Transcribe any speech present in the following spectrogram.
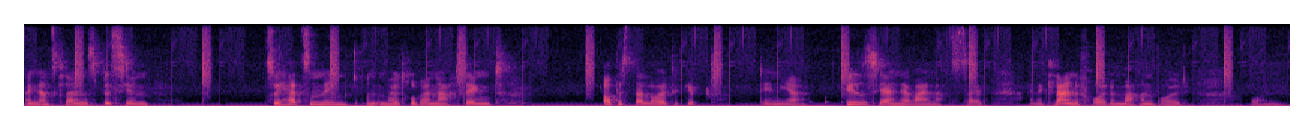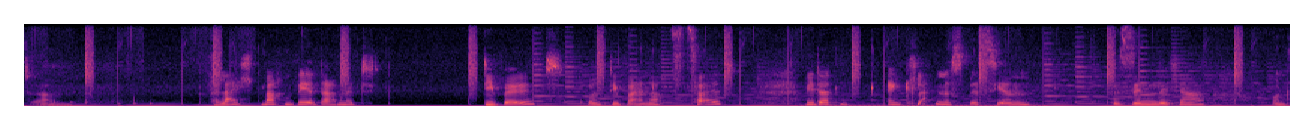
ein ganz kleines bisschen zu Herzen nehmt und mal drüber nachdenkt, ob es da Leute gibt, denen ihr dieses Jahr in der Weihnachtszeit eine kleine Freude machen wollt. Und ähm, vielleicht machen wir damit die Welt und die Weihnachtszeit wieder ein kleines bisschen besinnlicher und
